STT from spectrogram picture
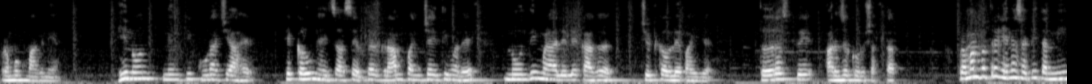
प्रमुख मागणी आहे. ही नोंद नेमकी कुणाची आहे हे कळून घ्यायचं असेल तर ग्रामपंचायतीमध्ये नोंदी मिळालेले कागद चिटकवले पाहिजे तरच ते अर्ज करू शकतात. प्रमाणपत्र घेण्यासाठी त्यांनी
